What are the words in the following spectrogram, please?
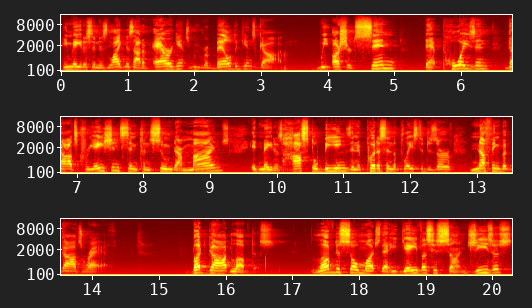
He made us in His likeness. Out of arrogance, we rebelled against God. We ushered sin that poisoned God's creation. Sin consumed our minds. It made us hostile beings and it put us in the place to deserve nothing but God's wrath. But God loved us. Loved us so much that He gave us His Son, Jesus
